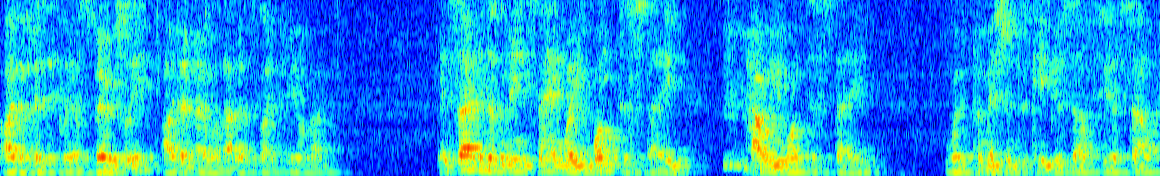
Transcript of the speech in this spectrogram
either physically or spiritually. I don't know what that looks like for your life. It certainly doesn't mean staying where you want to stay, how you want to stay, with permission to keep yourself to yourself.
